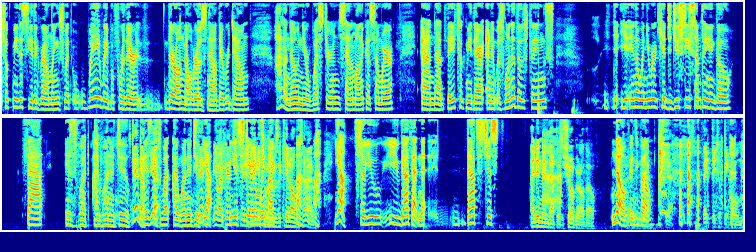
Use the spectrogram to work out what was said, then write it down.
took me to see the Groundlings went way, way before they're they're on Melrose now. They were down, I don't know, near Western Santa Monica somewhere, and uh, they took me there. And it was one of those things. Y- you know, when you were a kid, did you see something and go, "That is what I want to do. Stand up, This yeah. is what I want to do." Stand yeah, up. Yeah, my parents you took me to Vegas when I was a kid all the uh, time. uh, yeah, so you you got that. And that- that's just I didn't end up as a showgirl though. No, but- well, Yeah, they, they took me home.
